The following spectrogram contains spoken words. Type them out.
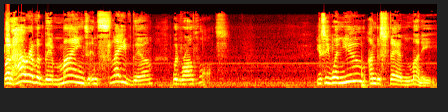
but however their minds enslave them with wrong thoughts. You see, when you understand money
